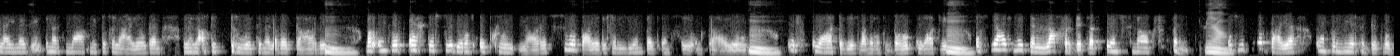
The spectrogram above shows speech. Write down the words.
klein is en iemand maak net of hulle huil, dan wil hulle altyd troos en hulle wil daar wees. Mm. Maar ons word egter so deur ons opgroei jare so baie die geleentheid ontsê om te huil Mm. of kwaad te wees wanneer ons wil kwaad wees Mm. of selfs net te lag vir dit wat ons snaaks vind. Ja. Ons moet so baie konformeer vir dit wat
